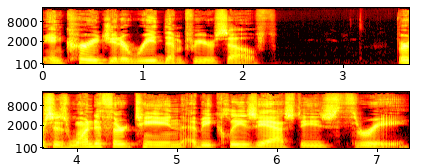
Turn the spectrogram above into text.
encourage you to read them for yourself. Verses 1 to 13 of Ecclesiastes 3.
